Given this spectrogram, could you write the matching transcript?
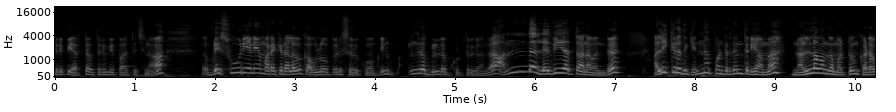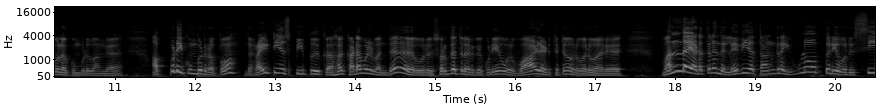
திருப்பி எர்த்த திரும்பி பார்த்துச்சுன்னா அப்படியே சூரியனே மறைக்கிற அளவுக்கு அவ்வளோ பெருசு இருக்கும் அப்படின்னு பயங்கர பில்டப் கொடுத்துருக்காங்க. அந்த லெவியத்தானை வந்து அழிக்கிறதுக்கு என்ன பண்ணுறதுன்னு தெரியாமல் நல்லவங்க மட்டும் கடவுளை கும்பிடுவாங்க. அப்படி கும்பிடுறப்போ இந்த ரைட்டியஸ் பீப்புளுக்காக கடவுள் வந்து ஒரு சொர்க்கத்தில் இருக்கக்கூடிய ஒரு வாள் எடுத்துகிட்டு அவர் வருவார். வந்த இடத்துல இந்த லெவியத்தான்கிற இவ்வளோ பெரிய ஒரு சி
